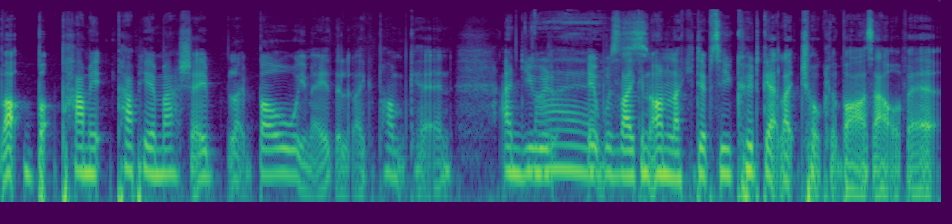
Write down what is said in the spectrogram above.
bu- bu- papier-mâché like bowl we made that looked like a pumpkin, and you would it was like an unlucky dip, so you could get like chocolate bars out of it,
